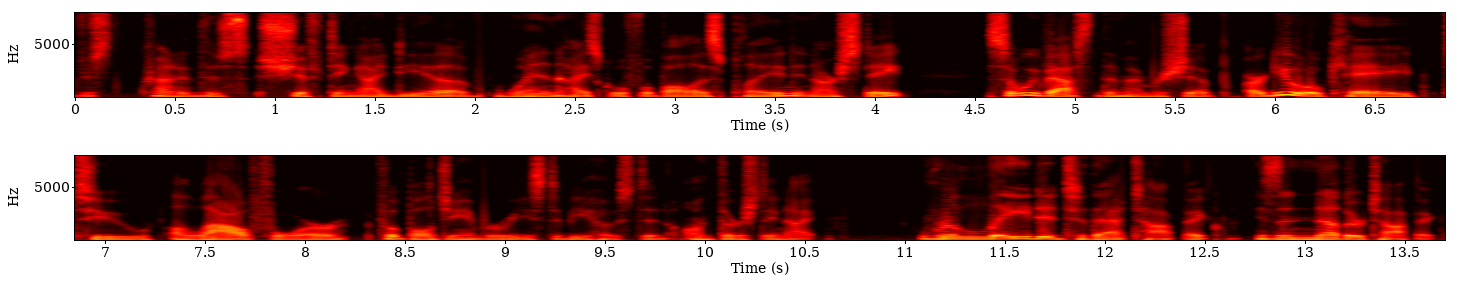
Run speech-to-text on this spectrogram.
just kind of this shifting idea of when high school football is played in our state. So we've asked the membership, are you okay to allow for football jamborees to be hosted on Thursday night? Related to that topic is another topic,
